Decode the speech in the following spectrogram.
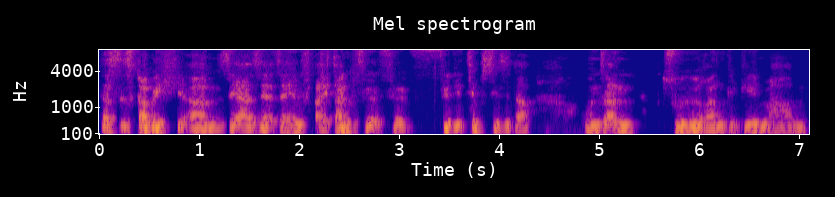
das ist, glaube ich, ähm, sehr, sehr, sehr hilfreich. Danke für, für, für die Tipps, die Sie da unseren Zuhörern gegeben haben.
